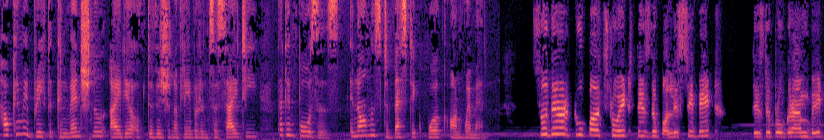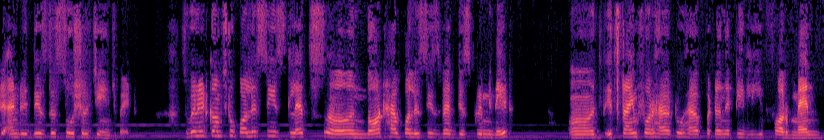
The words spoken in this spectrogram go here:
How can we break the conventional idea of division of labor in society that imposes enormous domestic work on women? So there are two parts to it. There's the policy bit, there's the program bit, and there's the social change bit. So when it comes to policies, let's uh, not have policies that discriminate. Uh, it's time for her to have paternity leave for men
